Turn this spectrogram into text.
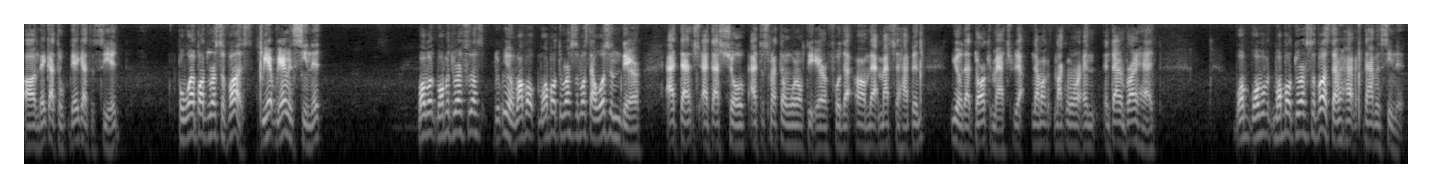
Um, they got to they got to see it. But what about the rest of us? We have, we haven't seen it. What about, what about the rest of us? You know, what about, what about the rest of us that wasn't there at that at that show at the SmackDown went off the air for that um that match that happened? You know, that dark match that Nakamura and and Daniel Bryan had. What, what, what about the rest of us that haven't that haven't seen it?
